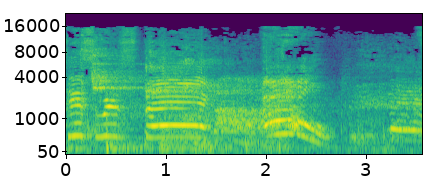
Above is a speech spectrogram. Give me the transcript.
Disrespect! Oh!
